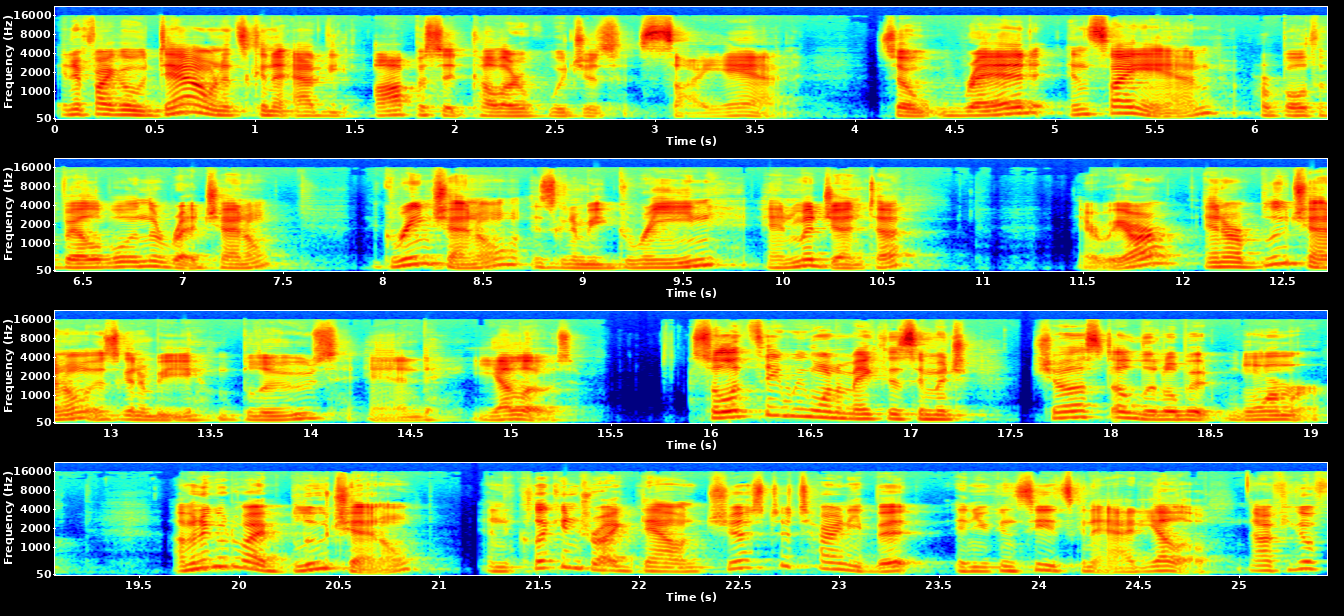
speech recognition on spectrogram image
And if I go down, it's gonna add the opposite color, which is cyan. So red and cyan are both available in the red channel. The green channel is going to be green and magenta. There we are. And our blue channel is going to be blues and yellows. So let's say we want to make this image just a little bit warmer. I'm going to go to my blue channel and click and drag down just a tiny bit and you can see it's going to add yellow. Now if you go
